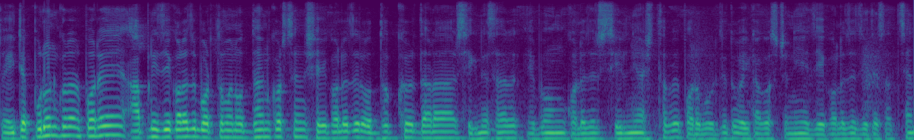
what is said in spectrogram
তো এইটা পূরণ করার পরে আপনি যে কলেজে বর্তমান অধ্যয়ন করছেন, সেই কলেজের অধ্যক্ষর দ্বারা সিগনেচার এবং কলেজের সিল নিয়ে আসতে হবে। পরবর্তীতে ওই কাগজটা নিয়ে যে কলেজে যেতে চাচ্ছেন,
